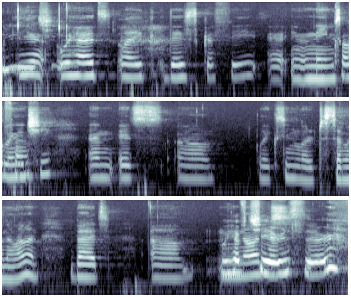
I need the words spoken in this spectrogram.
Yeah, we had like this cafe uh, in name's Cafe. Klinichi, and it's um, like similar to 7-Eleven, but um, We have chairs there.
